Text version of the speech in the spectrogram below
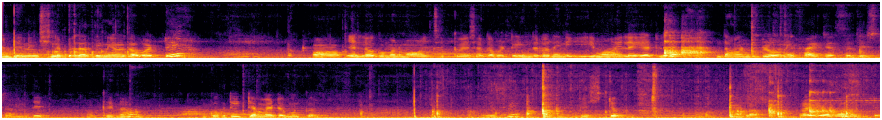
అంటే నేను చిన్నపిల్లలు తినేవి కాబట్టి ఎలాగో మనం ఆయిల్స్ ఎక్కువ వేసాం కాబట్టి ఇందులో నేను ఏం ఆయిల్ వేయట్లే దాంట్లోనే ఫ్రై చేస్తా జస్ట్ అంతే. ఓకేనా? ఇంకొకటి టమాటో ముక్కలు. వేసి జస్ట్ అలా ఫ్రై అవ్వాలంటే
